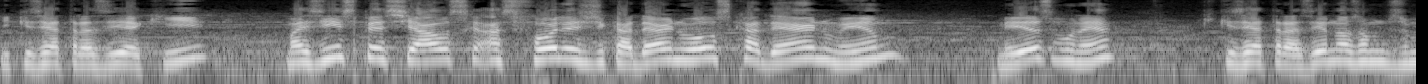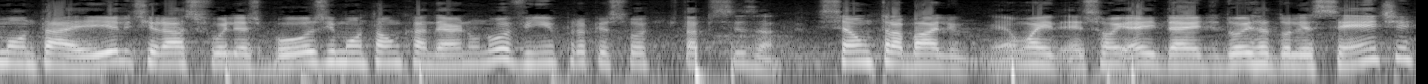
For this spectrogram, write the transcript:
E quiser trazer aqui, mas em especial as folhas de caderno ou os cadernos mesmo, mesmo, né? Que quiser trazer, nós vamos desmontar ele, tirar as folhas boas e montar um caderno novinho para a pessoa que está precisando. Isso é um trabalho, é uma é a ideia de dois adolescentes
